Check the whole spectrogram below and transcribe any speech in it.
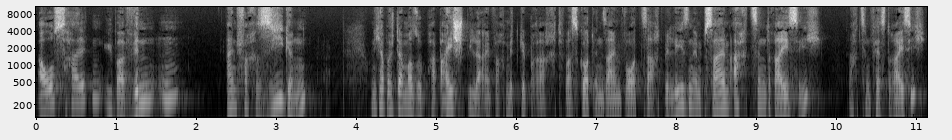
aushalten, überwinden, einfach siegen. Und ich habe euch da mal so ein paar Beispiele einfach mitgebracht, was Gott in seinem Wort sagt. Wir lesen im Psalm 1830, 18 Vers 30.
